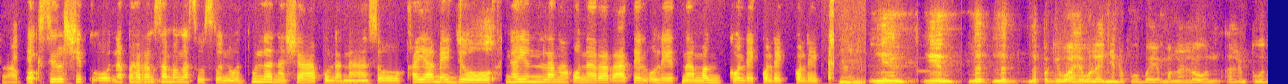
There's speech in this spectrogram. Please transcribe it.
Apo. Excel sheet ko na parang sa mga susunod, pula na siya, pula na. So, kaya medyo ngayon lang ako nararatel ulit na mag-collect, collect, collect. Mm. Ngayon, ngayon na, na, napaghiwa-hiwalay nyo na po ba yung mga loan? Alin po,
